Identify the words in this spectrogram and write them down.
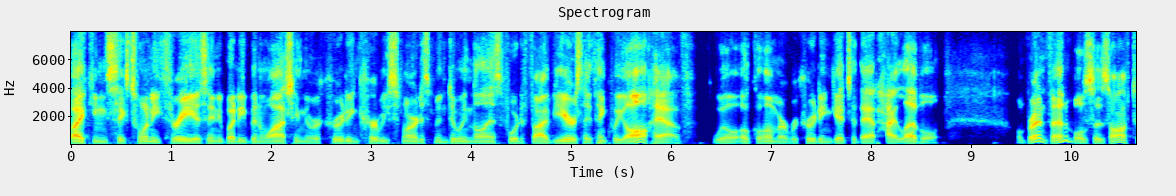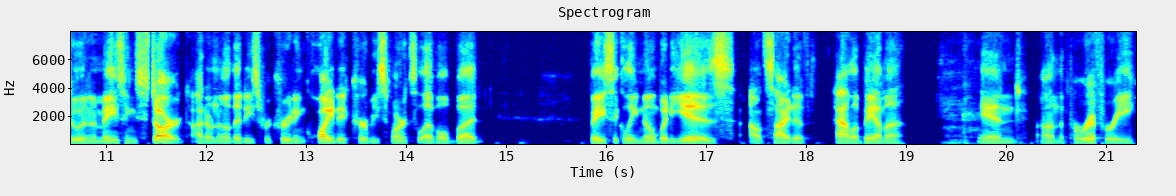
Viking 623. Has anybody been watching the recruiting Kirby Smart has been doing the last four to five years? I think we all have. Will Oklahoma recruiting get to that high level? Well, Brent Venables is off to an amazing start. I don't know that he's recruiting quite at Kirby Smart's level, but basically nobody is outside of Alabama and on the periphery,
